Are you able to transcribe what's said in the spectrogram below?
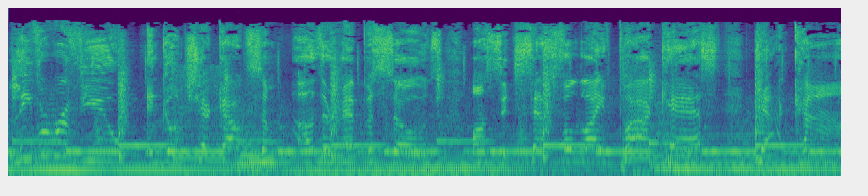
leave a review, and go check out some other episodes on successfullifepodcast.com.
